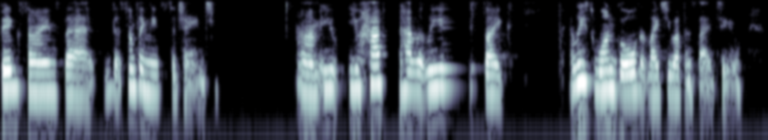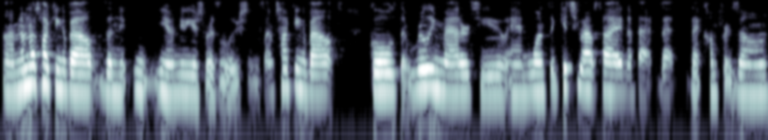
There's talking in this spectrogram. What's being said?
big signs that that something needs to change. Um, you you have to have at least like at least one goal that lights you up inside too. Um, and i'm not talking about the you know new year's resolutions. I'm talking about goals that really matter to you and ones that get you outside of that that that comfort zone.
